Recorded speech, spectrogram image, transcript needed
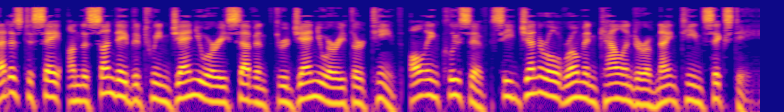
that is to say, on the Sunday between January 7 through January 13, all inclusive. See General Roman Calendar of 1960.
